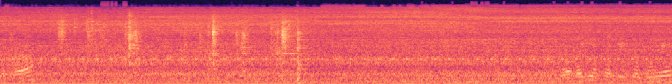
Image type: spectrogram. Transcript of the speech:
Dobra. Ja będzie podjeść do góry.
